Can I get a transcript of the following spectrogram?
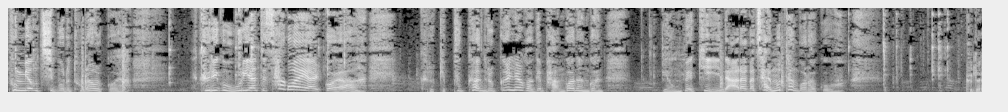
분명 집으로 돌아올 거야. 그리고 우리한테 사과해야 할 거야. 그렇게 북한으로 끌려가게 방관한 건 명백히 이 나라가 잘못한 거라고. 그래.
